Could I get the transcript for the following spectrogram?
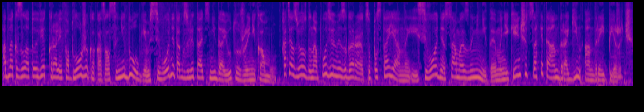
Однако золотой век королев обложек оказался недолгим. Сегодня так взлетать не дают уже никому. Хотя звезды на подиуме загораются постоянно. И сегодня самая знаменитая манекенщица – это андрогин Андрей Пежич.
